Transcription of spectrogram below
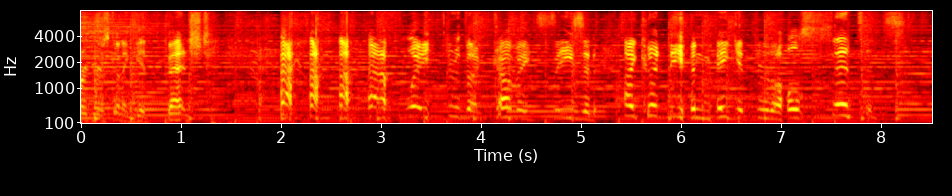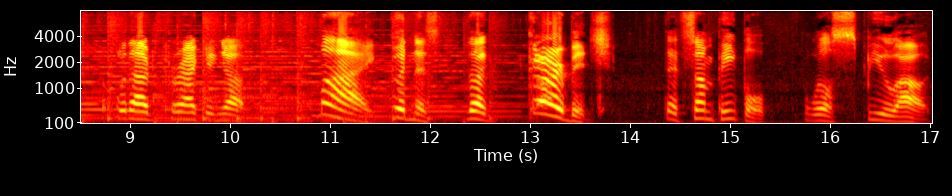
Is going to get benched halfway through the coming season. I couldn't even make it through the whole sentence without cracking up. My goodness, the garbage that some people will spew out.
